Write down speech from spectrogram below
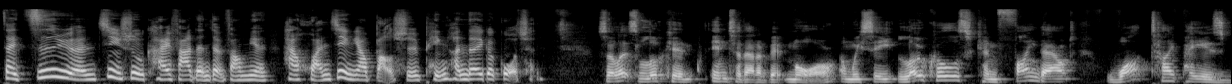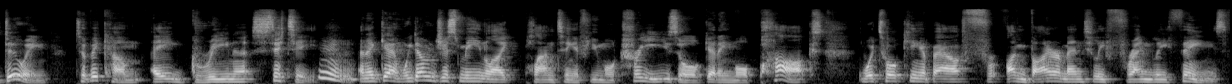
在资源、技术开发等等方面和环境要保持平衡的一个过程。So let's look in, into that a bit more. And we see locals can find out what Taipei is doing to become a greener city. Hmm. And again, we don't just mean like planting a few more trees or getting more parks. we're talking about environmentally friendly things,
